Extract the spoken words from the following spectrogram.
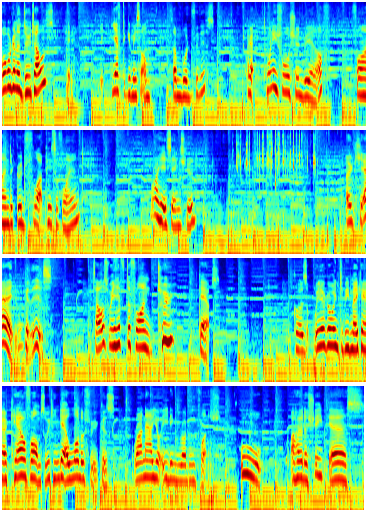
What we're gonna do, Talos? Here, you have to give me some some wood for this. Okay, 24 should be enough. Find a good flat piece of land. Right here seems good. Okay, look at this. Talos, we have to find two cows. Because we are going to be making a cow farm so we can get a lot of food. Because right now you're eating rotten flesh. Ooh, I heard a sheep, yes.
